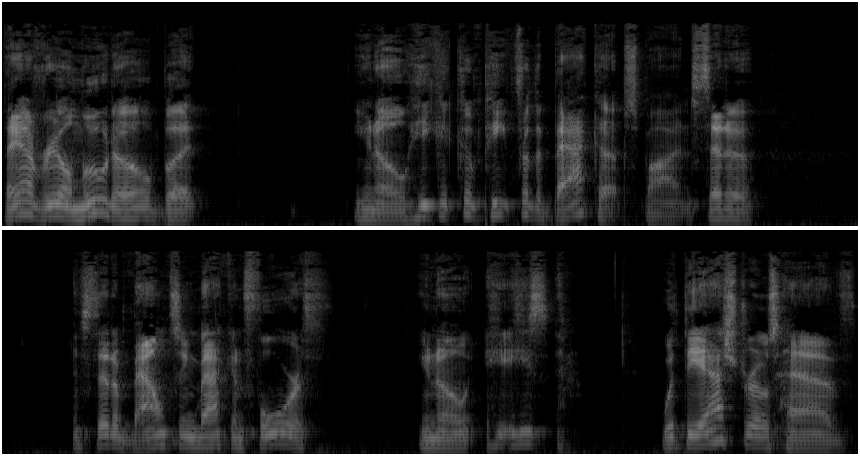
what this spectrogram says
They have Real Mudo, but you know, he could compete for the backup spot instead of instead of bouncing back and forth, you know, he, he's with the Astros have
